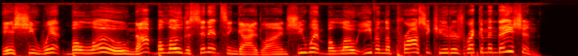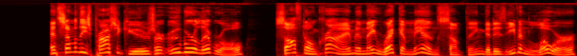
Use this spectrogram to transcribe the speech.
is she went below, not below the sentencing guidelines, she went below even the prosecutor's recommendation. And some of these prosecutors are uber liberal, soft on crime, and they recommend something that is even lower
